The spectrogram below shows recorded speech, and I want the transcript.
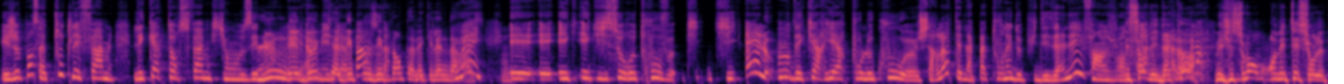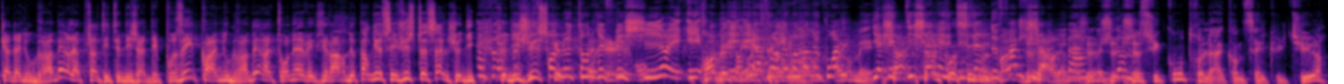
Et je pense à toutes les femmes, les 14 femmes qui ont osé. L'une des deux qui a déposé plainte avec Hélène Darras. Oui, et, et, et, et qui se retrouvent, qui, qui, elles ont des carrières pour le coup. euh, Charlotte, elle n'a pas tourné depuis des années. Enfin, Mais ça, on est d'accord. voilà. Mais justement, on était sur le cas d'Anouk Grimbert. La plainte était déjà déposée quand Anouk Grimbert a tourné avec Gérard Depardieu. C'est juste ça que je dis. On peut, je on dis juste juste prendre que- le temps de euh, réfléchir et, et, prendre le et- temps de et avoir le moment de courage. Il y a des dizaines et des dizaines de femmes Charles, je, suis contre la cancel culture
